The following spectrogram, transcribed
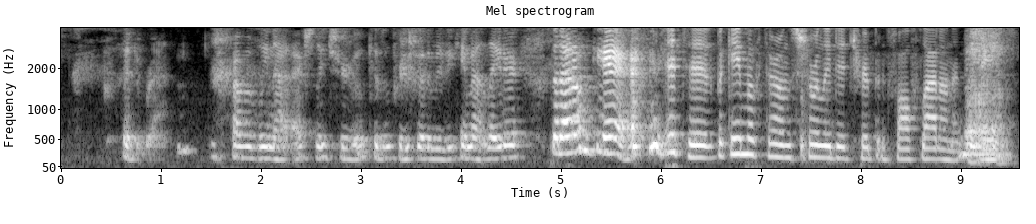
could run. Probably not actually true because I'm pretty sure the movie came out later, but I don't care. It did, but Game of Thrones surely did trip and fall flat on its face.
